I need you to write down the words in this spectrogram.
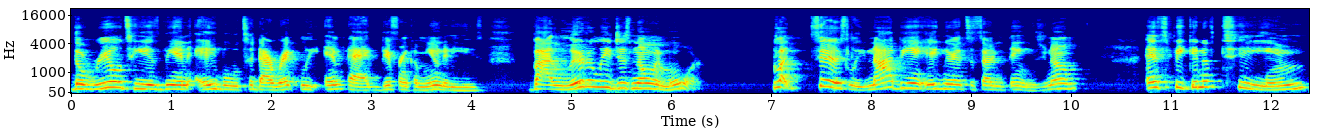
The realty is being able to directly impact different communities by literally just knowing more. Like, seriously, not being ignorant to certain things, you know? And speaking of team,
